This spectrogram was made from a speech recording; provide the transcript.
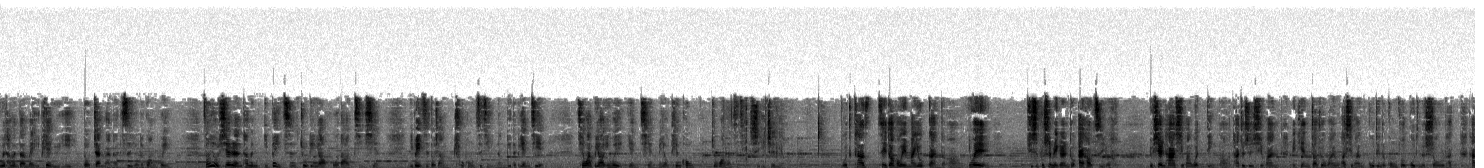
因为他们的每一片羽翼都沾满了自由的光辉。”总有些人，他们一辈子注定要活到极限，一辈子都想触碰自己能力的边界。千万不要因为眼前没有天空，就忘了自己是一只鸟。我看到这段话，我也蛮有感的啊，因为其实不是每个人都爱好自由，有些人他喜欢稳定啊，他就是喜欢每天朝九晚五，他喜欢固定的工作、固定的收入，他他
